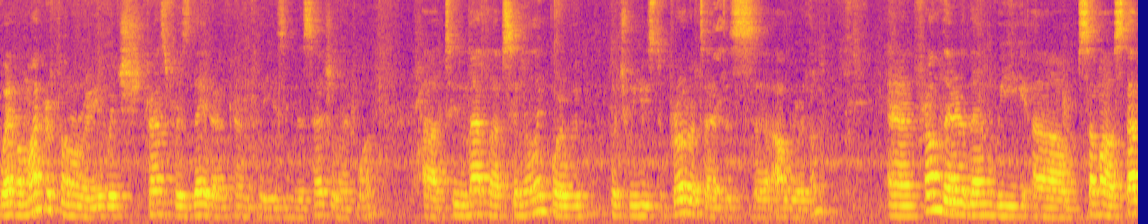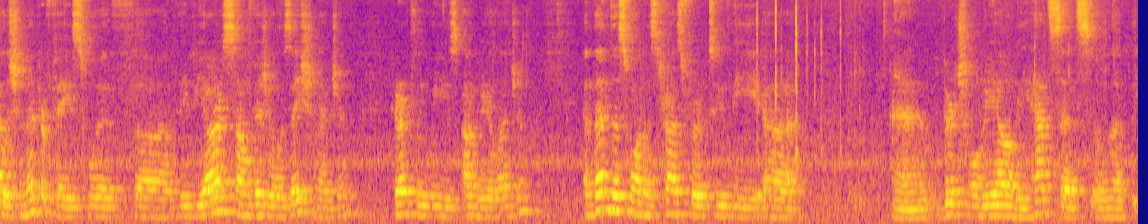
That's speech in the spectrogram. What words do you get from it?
We have a microphone array which transfers data, currently using the Agilent one, uh, to MATLAB Simulink, where we, which we use to prototype this uh, algorithm. And from there, then we um, somehow establish an interface with uh, the VR sound visualization engine. Currently, we use Unreal Engine. And then this one is transferred to the uh, uh, virtual reality headset so that the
